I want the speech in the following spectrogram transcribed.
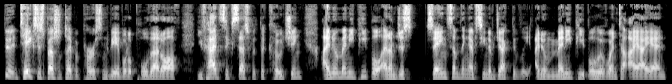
it takes a special type of person to be able to pull that off. You've had success with the coaching. I know many people, and I'm just saying something I've seen objectively. I know many people who have went to IIN,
